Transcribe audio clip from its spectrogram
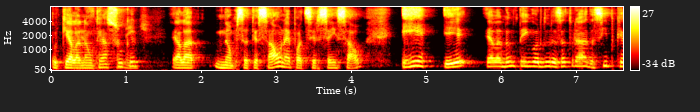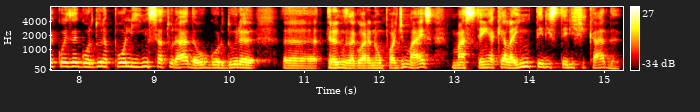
porque ela não tem açúcar, ela não precisa ter sal, né? Pode ser sem sal. E, e ela não tem gordura saturada. Sim, porque a coisa é gordura poliinsaturada ou gordura uh, trans, agora não pode mais, mas tem aquela interesterificada,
